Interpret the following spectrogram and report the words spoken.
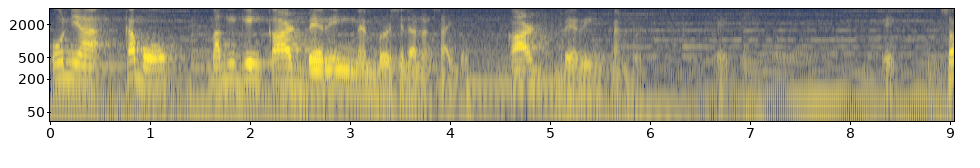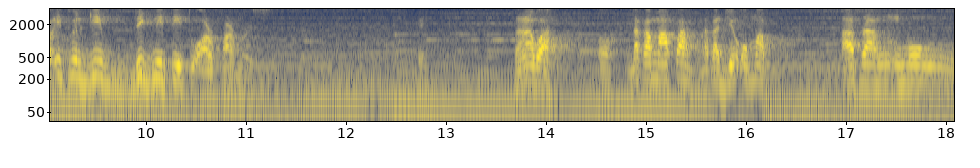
Unya, kamo, magiging card-bearing member sila ng silo. Card-bearing member. Okay? Okay? So, it will give dignity to our farmers. Okay? Tanawa, oh, nakamapa, naka-geomap. Asa ang imong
